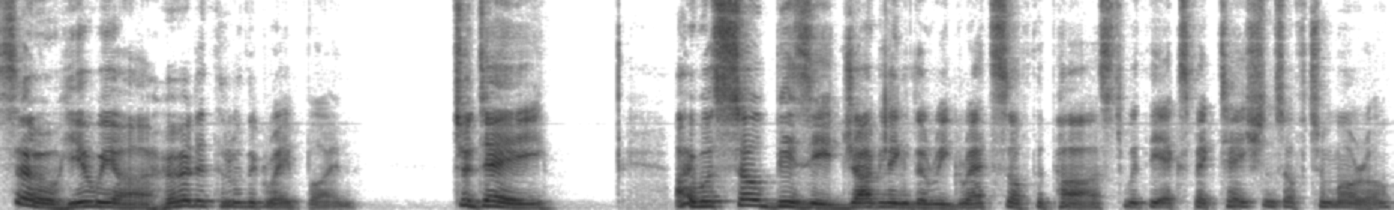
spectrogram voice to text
So here we are, heard it through the grapevine. Today, I was so busy juggling the regrets of the past with the expectations of tomorrow,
